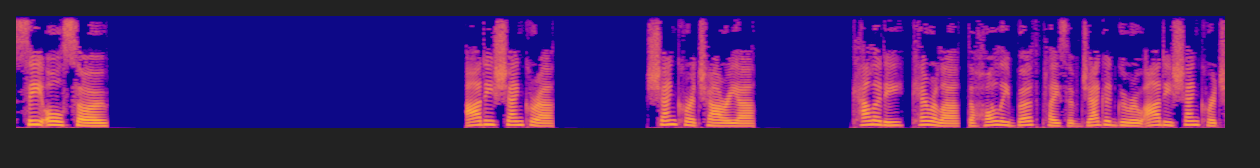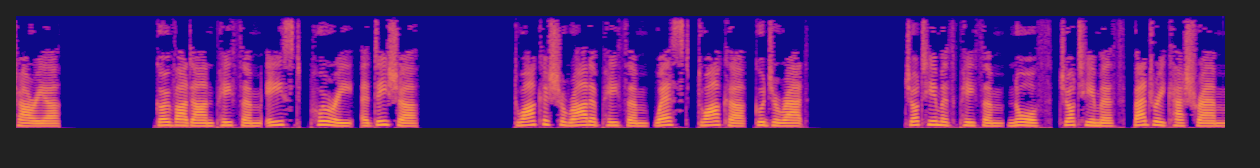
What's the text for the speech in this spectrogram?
See also. Adi Shankara. Shankaracharya. Kaladi, Kerala, the holy birthplace of Jagadguru Adi Shankaracharya Govardhan Peetham East, Puri, Odisha. Dwarka Sharada Peetham West, Dwarka, Gujarat. Jyotirmath Peetham North, Jyotirmath, Badrikashram,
